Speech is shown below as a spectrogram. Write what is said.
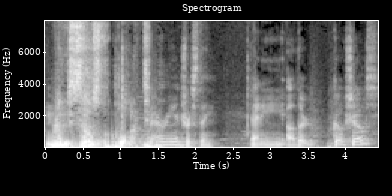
Really sells the plot. Very interesting. Any other ghost shows?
